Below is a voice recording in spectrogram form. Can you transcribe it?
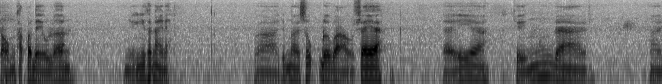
trộn thật là đều lên, những như thế này này và chúng ta xúc đưa vào xe để à, chuyển ra à,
